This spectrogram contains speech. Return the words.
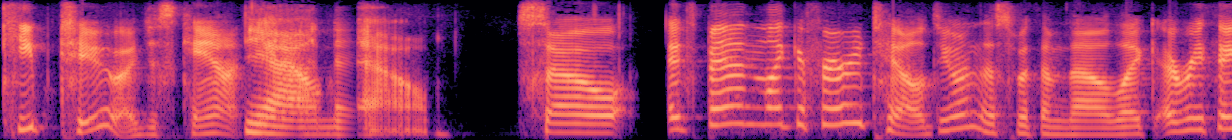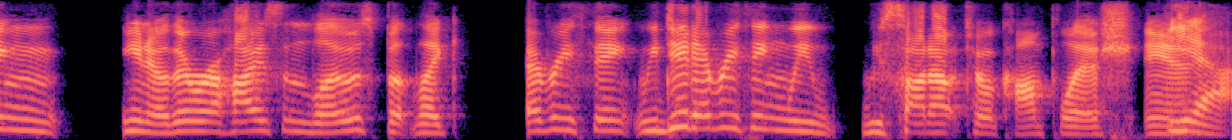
keep two. I just can't. you yeah, know? no. So it's been like a fairy tale doing this with him though. Like everything, you know, there were highs and lows, but like everything we did everything we we sought out to accomplish and Yeah.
